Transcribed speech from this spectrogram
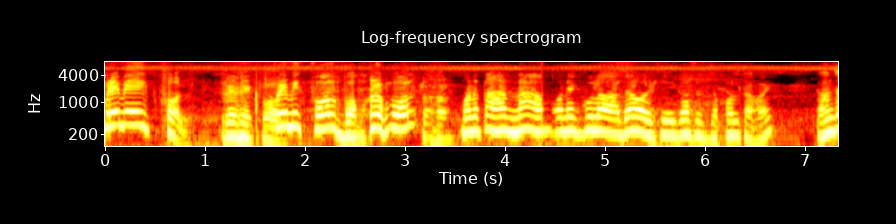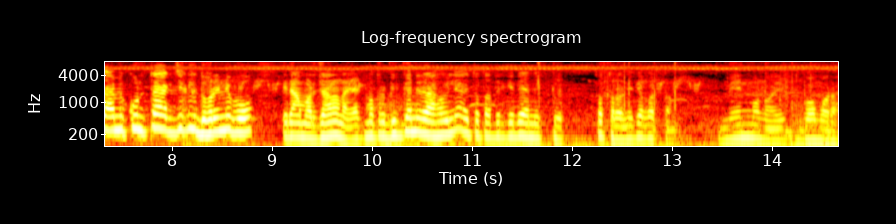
প্রেমিক ফল। প্রেমিক ফল। প্রেমিক ফল বমরা ফল। মানে তাহার নাম অনেকগুলা দেওয়া হয়েছে এই গাছের যে ফলটা হয়। এখন যে আমি কোনটা একজাক্টলি ধরে নিব এটা আমার জানা নাই। একমাত্র বিজ্ঞানীরা হইলে হয়তো তাদেরকে দিয়ে আমি একটু তথ্যটা নিতে পারতাম। মেন মনে হয় বমরা।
